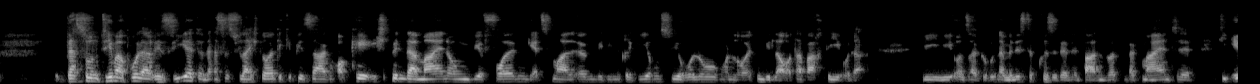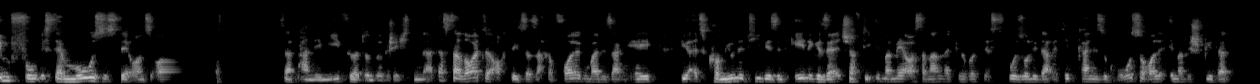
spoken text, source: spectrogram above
dass so ein Thema polarisiert und dass es vielleicht Leute gibt, die sagen, okay, ich bin der Meinung, wir folgen jetzt mal irgendwie den Regierungsvirologen und Leuten wie Lauterbach, die oder wie, wie unser grüner Ministerpräsident in Baden-Württemberg meinte, die Impfung ist der Moses, der uns aus der Pandemie führt und so Geschichten, dass da Leute auch dieser Sache folgen, weil sie sagen, hey, wir als Community, wir sind eh eine Gesellschaft, die immer mehr auseinandergerückt ist, wo Solidarität keine so große Rolle immer gespielt hat,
